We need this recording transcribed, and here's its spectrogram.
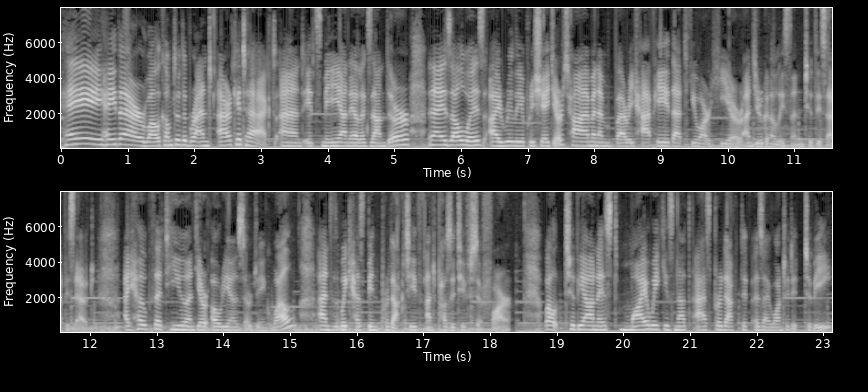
Hey, hey there, welcome to the Brand Architect, and it's me, Ani Alexander. And as always, I really appreciate your time, and I'm very happy that you are here and you're gonna listen to this episode. I hope that you and your audience are doing well, and the week has been productive and positive so far. Well, to be honest, my week is not as productive as I wanted it to be,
